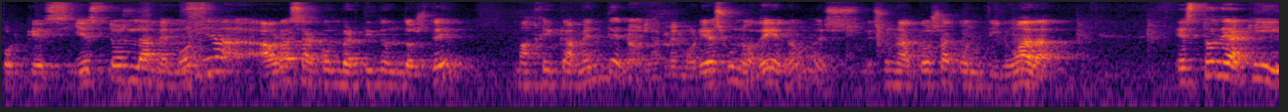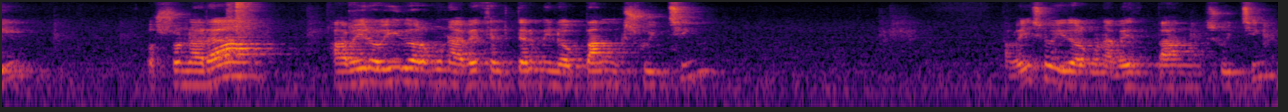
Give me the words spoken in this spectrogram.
Porque si esto es la memoria, ahora se ha convertido en 2D, mágicamente no, la memoria es 1D, ¿no? Es, es una cosa continuada. Esto de aquí, ¿os sonará haber oído alguna vez el término bank switching? ¿Habéis oído alguna vez bank switching?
